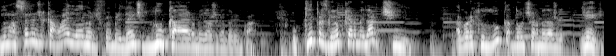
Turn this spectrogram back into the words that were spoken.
Numa série onde Kawhi Leonard foi brilhante, Luca era o melhor jogador em quadro. O Clippers ganhou porque era o melhor time. Agora que o Luca Doncic era o melhor jogador. Gente,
